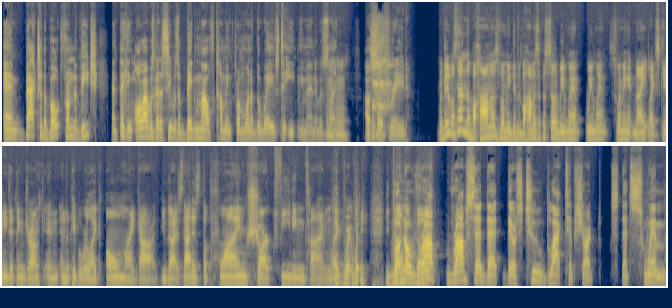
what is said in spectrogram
and back to the boat from the beach and thinking all I was gonna see was a big mouth coming from one of the waves to eat me. Man, it was like Mhm. I was so afraid. But it was that in the Bahamas when we did the Bahamas episode. We went we went swimming at night, like skinny dipping drunk, and and the people were like, "Oh my god, you guys, that is the prime shark feeding time." Like, where what you don't Well no, go- Rob Rob said that there's two black tip sharks that swim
